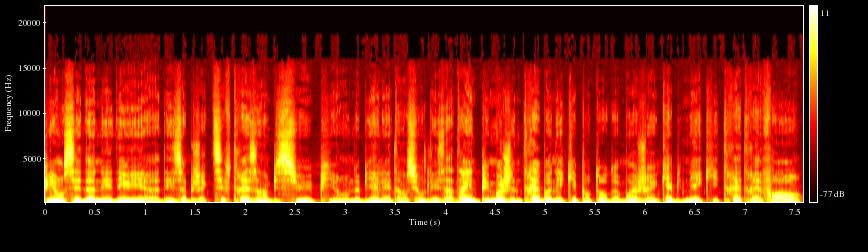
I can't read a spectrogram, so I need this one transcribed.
Puis on s'est donné euh, des, objectifs très ambitieux, puis on a bien l'intention de les atteindre. Puis moi, j'ai une très bonne équipe autour de moi. J'ai un cabinet qui est très, très fort.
